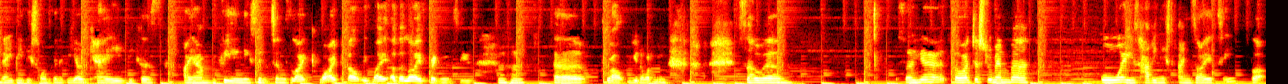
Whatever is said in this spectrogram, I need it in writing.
maybe this one's going to be okay because I am feeling these symptoms like what I felt with my other live pregnancies. hmm Uh, well, you know what I mean. so, um, so yeah. So I just remember always having this anxiety, but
